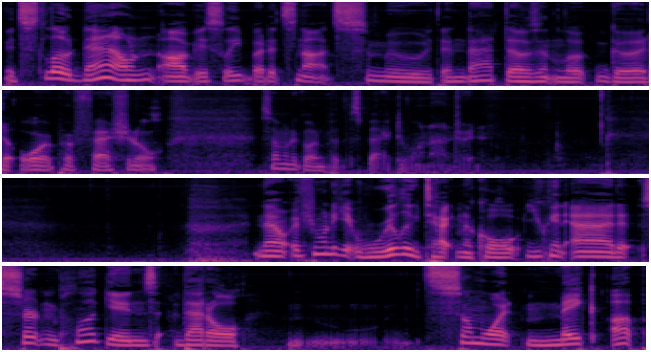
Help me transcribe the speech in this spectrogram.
It's slowed down, obviously, but it's not smooth. And that doesn't look good or professional. So I'm going to go and put this back to 100. Now, if you want to get really technical, you can add certain plugins that'll somewhat make up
